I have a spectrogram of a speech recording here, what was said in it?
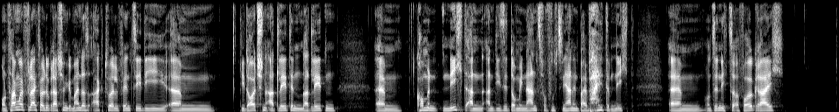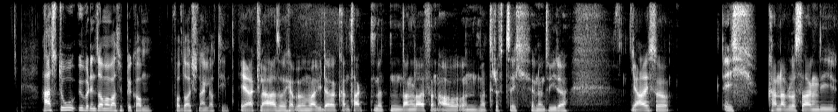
Und fangen wir vielleicht, weil du gerade schon gemeint hast, aktuell, Finzi, die, ähm, die deutschen Athletinnen und Athleten ähm, kommen nicht an, an diese Dominanz vor 15 Jahren, bei weitem nicht, ähm, und sind nicht so erfolgreich. Hast du über den Sommer was mitbekommen vom deutschen Langlaufteam? Ja, klar. Also ich habe immer mal wieder Kontakt mit den Langläufern auch und man trifft sich hin und wieder. Ja, ich so, ich kann da bloß sagen, die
